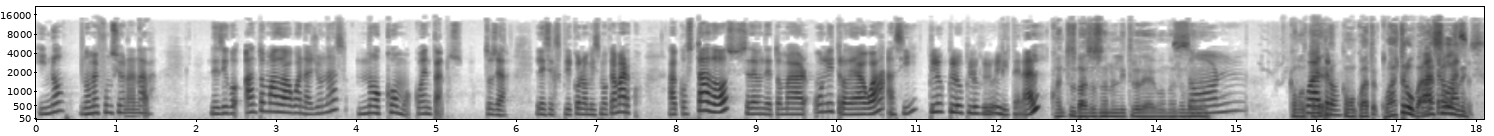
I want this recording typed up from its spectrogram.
y no, no me funciona nada. Les digo, ¿han tomado agua en ayunas? No, ¿cómo? Cuéntanos. Entonces ya, les explico lo mismo que a Marco. Acostados, se deben de tomar un litro de agua, así, clu, clu, clu, clu, literal. ¿Cuántos vasos son un litro de agua más o menos? Son Como cuatro. tres, como cuatro. ¿Cuatro vasos? Cuatro de- vasos.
